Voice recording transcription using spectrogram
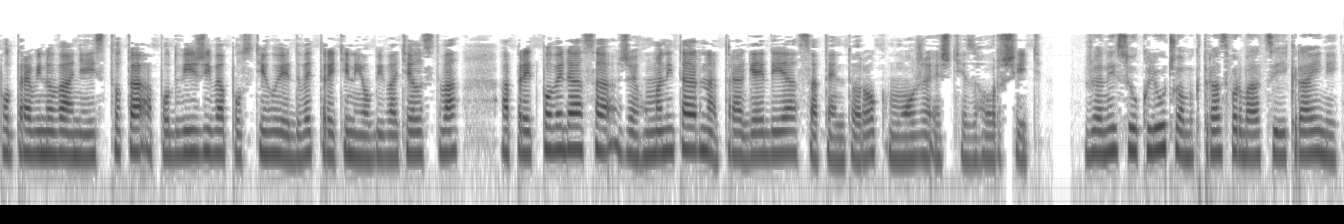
Potravinová neistota a podvýživa postihuje dve tretiny obyvateľstva a predpovedá sa, že humanitárna tragédia sa tento rok môže ešte zhoršiť. Ženy sú kľúčom k transformácii krajiny,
